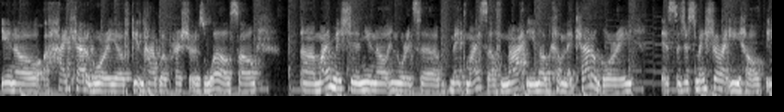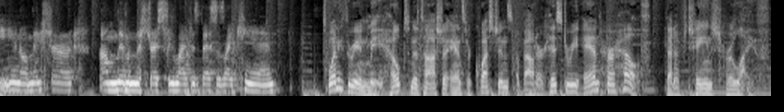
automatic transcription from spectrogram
you know, a high category of getting high blood pressure as well. So uh, my mission, you know, in order to make myself not, you know, become that category is to just make sure I eat healthy, you know, make sure I'm living a stress free life as best as I can. 23andMe helped Natasha answer questions about her history and her health that have changed her life.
